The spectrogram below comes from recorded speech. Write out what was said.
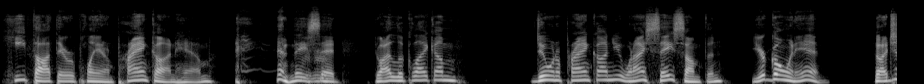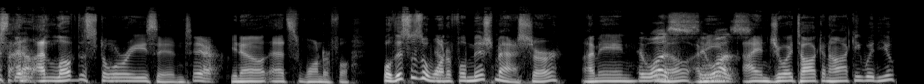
he thought they were playing a prank on him, and they mm-hmm. said, "Do I look like I'm doing a prank on you?" When I say something, you're going in. So I just yeah. I, I, love the stories, and yeah, you know that's wonderful. Well, this is a wonderful yeah. mishmash, sir. I mean, it was. You know, I it mean, was. I enjoy talking hockey with you.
